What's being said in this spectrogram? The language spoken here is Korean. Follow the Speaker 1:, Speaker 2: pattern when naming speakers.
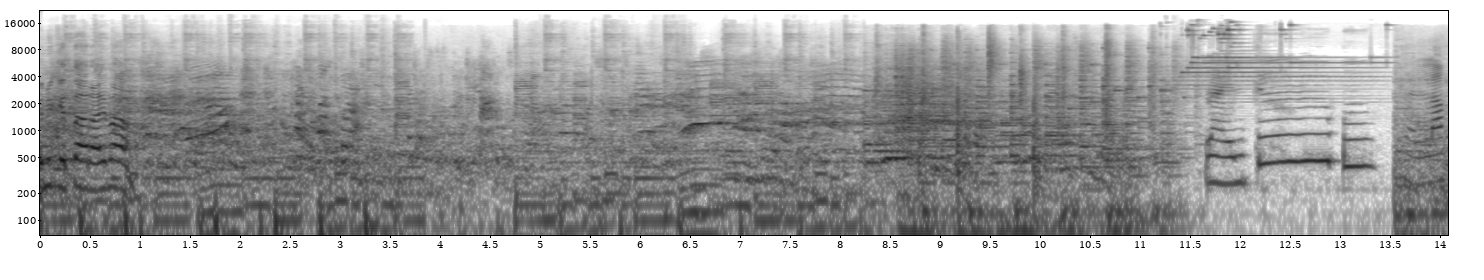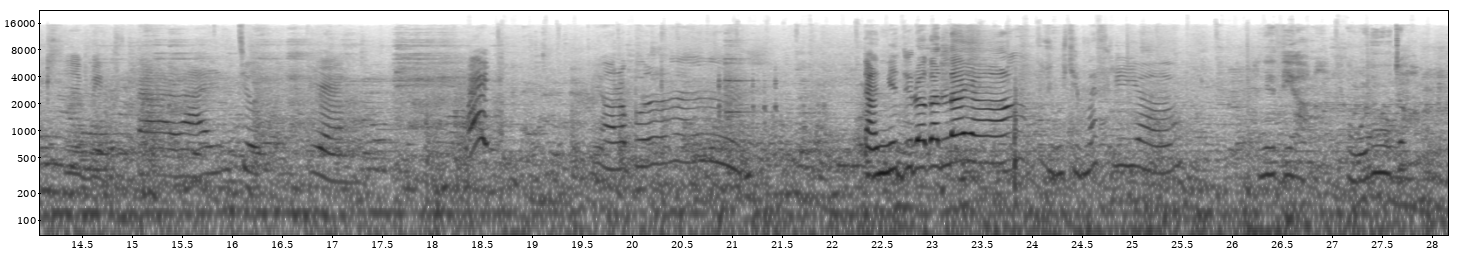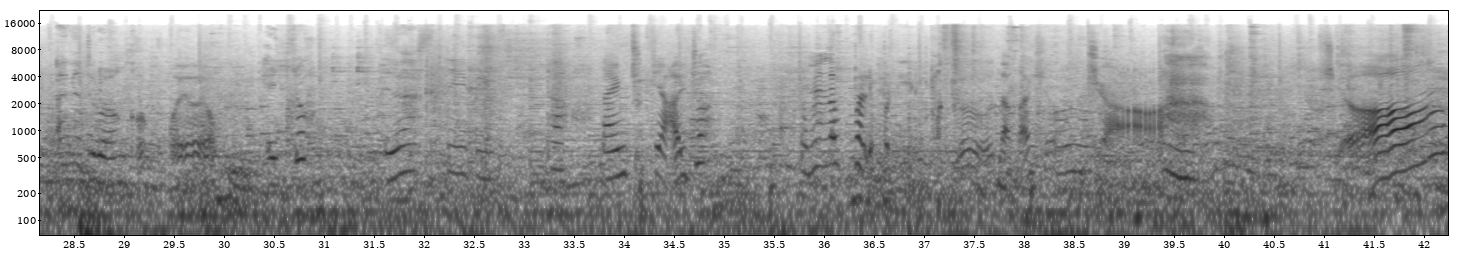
Speaker 1: 재밌겠다 라이마
Speaker 2: 예. 땅에 들어간다요 조심하세요 안녕하세요 어디 오죠? 들어간 걸 거예요 알죠? 라스티비스타 라임 축제 알죠? 좀이나 빨리빨리 밖으로 나가셔 자 자.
